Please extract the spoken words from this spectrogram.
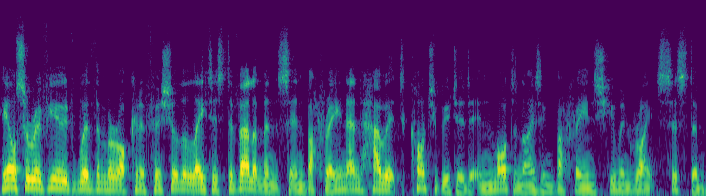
He also reviewed with the Moroccan official the latest developments in Bahrain and how it contributed in modernising Bahrain's human rights system.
